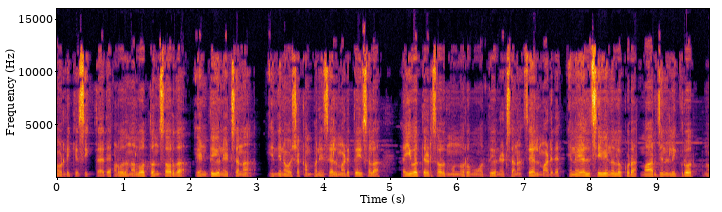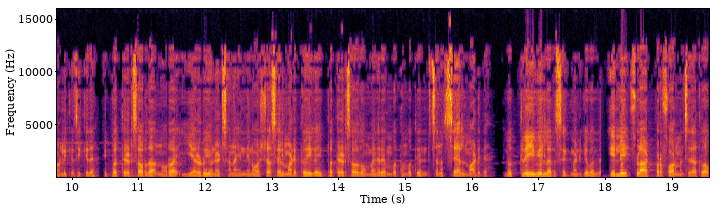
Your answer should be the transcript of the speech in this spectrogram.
ನೋಡ್ಲಿಕ್ಕೆ ಸಿಗ್ತಾ ಇದೆ. ನೋಡಬಹುದು ನಲವತ್ತೊಂದು ಸಾವಿರದ ಎಂಟು ಯೂನಿಟ್ಸ್ ಅನ್ನ ಹಿಂದಿನ ವರ್ಷ ಕಂಪನಿ ಸೇಲ್ ಮಾಡಿತ್ತು. ಈ ಸಲ ಐವತ್ತೆರಡು ಸಾವಿರದ ಮುನ್ನೂರ ಮೂವತ್ತು ಯೂನಿಟ್ಸ್ ಅನ್ನ ಸೇಲ್ ಮಾಡಿದೆ. ಇನ್ನು ಎಲ್ ಸಿ ನಲ್ಲೂ ಕೂಡ ಮಾರ್ಜಿನಲಿ ಗ್ರೋತ್ ನೋಡ್ಲಿಕ್ಕೆ ಸಿಕ್ಕಿದೆ. ಇಪ್ಪತ್ತೆರಡು ಸಾವಿರದ ನೂರ ಎರಡು ಯೂನಿಟ್ಸ್ ಅನ್ನ ಹಿಂದಿನ ವರ್ಷ ಸೇಲ್ ಮಾಡಿತ್ತು. ಈಗ ಇಪ್ಪತ್ತೆರಡು ಸಾವಿರದ ಒಂಬೈನೂರ ಎಂಬತ್ತೊಂಬತ್ತು ಯೂನಿಟ್ಸ್ ಅನ್ನ ಸೇಲ್ ಮಾಡಿದೆ. ಇನ್ನು ತ್ರೀ ವೀಲರ್ ಸೆಗ್ಮೆಂಟ್ಗೆ ಬಂದ್ರೆ ಇಲ್ಲಿ ಫ್ಲಾಟ್ ಪರ್ಫಾರ್ಮೆನ್ಸ್ ಇದೆ. ಅಥವಾ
